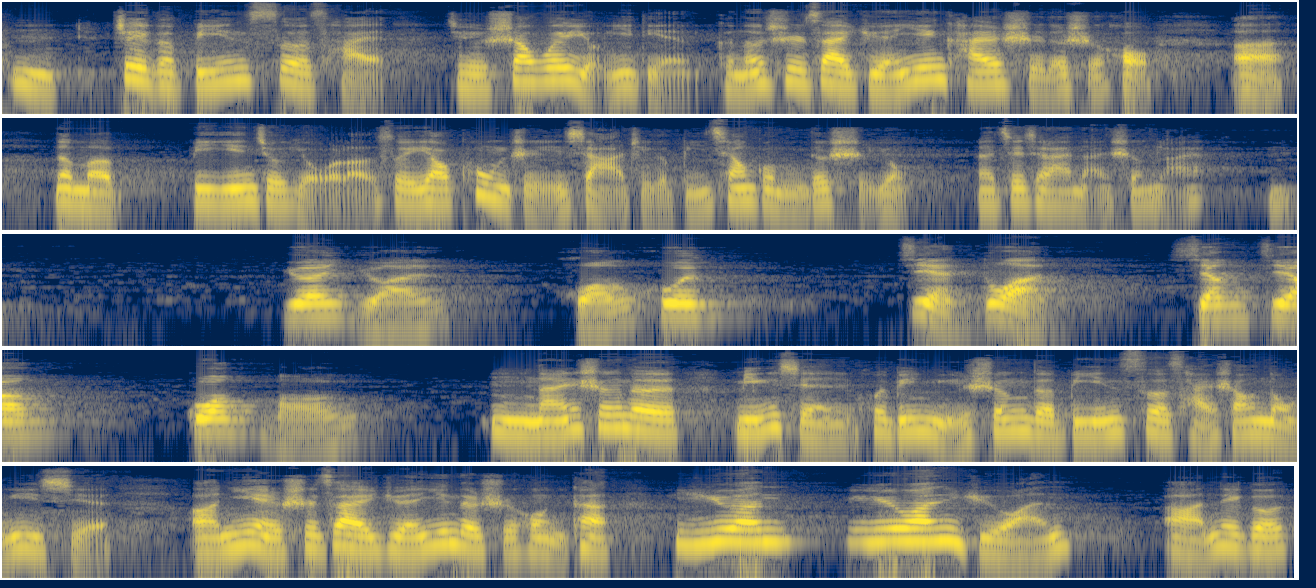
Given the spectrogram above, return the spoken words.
嗯，这个鼻音色彩就稍微有一点，可能是在元音开始的时候，呃，那么。鼻音就有了，所以要控制一下这个鼻腔共鸣的使用。那接下来男生来，嗯，渊源，黄昏，间断，湘江，光芒。嗯，男生的明显会比女生的鼻音色彩稍浓一些。啊，你也是在元音的时候，你看渊渊源，啊，那个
